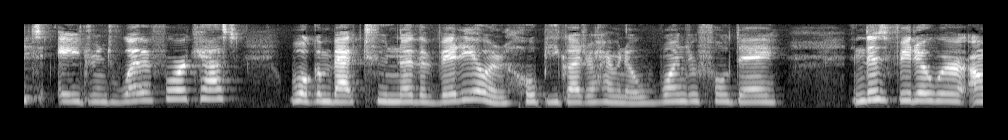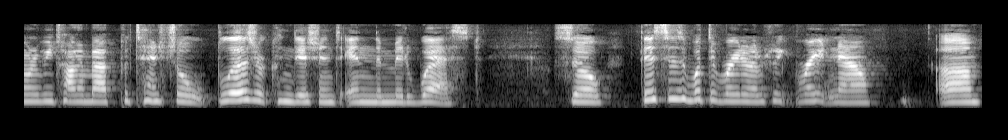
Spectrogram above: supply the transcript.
It's Adrian's weather forecast. Welcome back to another video and hope you guys are having a wonderful day. In this video, where I'm going to be talking about potential blizzard conditions in the Midwest. So this is what the radar looks like right now. Um,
